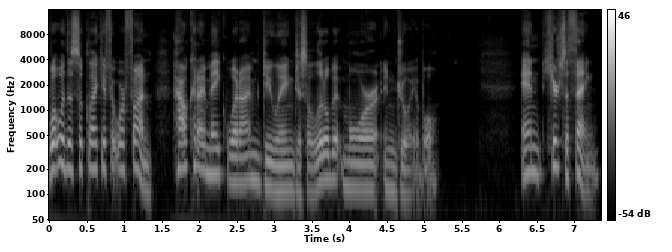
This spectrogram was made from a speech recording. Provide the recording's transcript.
What would this look like if it were fun? How could I make what I'm doing just a little bit more enjoyable? And here's the thing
